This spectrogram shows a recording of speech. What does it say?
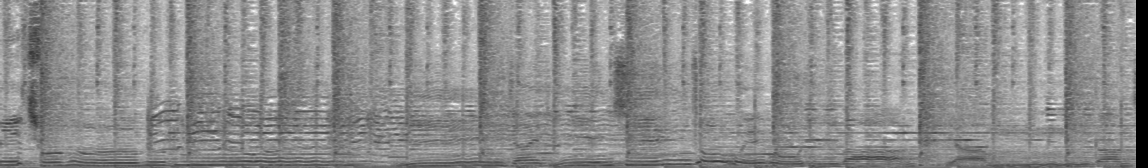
的初恋。你在人生做会无希望，也不甘将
